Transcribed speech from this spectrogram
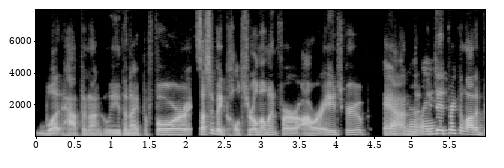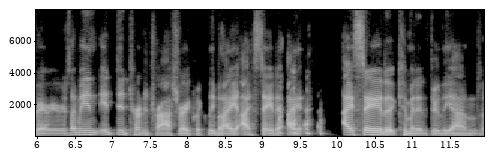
what happened on Glee the night before. It's such a big cultural moment for our age group. And Definitely. it did break a lot of barriers. I mean, it did turn to trash very quickly, but I I stayed I I stayed committed through the end.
